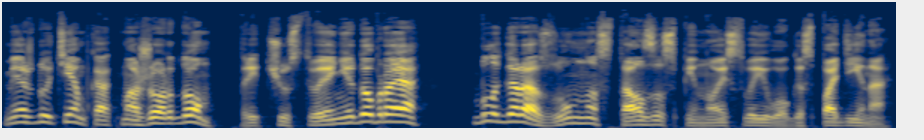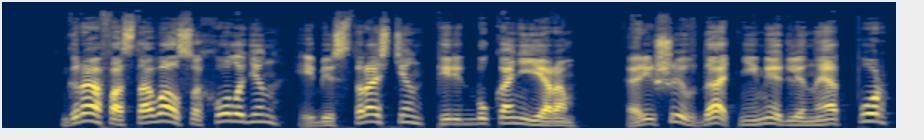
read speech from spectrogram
между тем, как мажордом, предчувствуя недоброе, благоразумно стал за спиной своего господина. Граф оставался холоден и бесстрастен перед буконьером, решив дать немедленный отпор,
